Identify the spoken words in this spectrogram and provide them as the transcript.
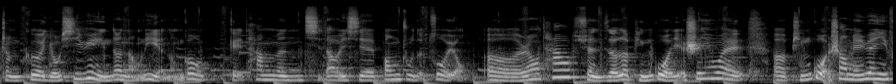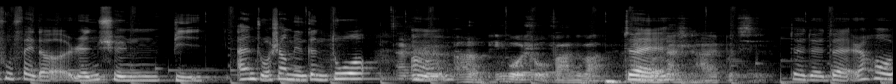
整个游戏运营的能力，也能够给他们起到一些帮助的作用。呃，然后他选择了苹果，也是因为呃苹果上面愿意付费的人群比安卓上面更多。嗯，苹果首发对吧？对，暂时还不行。对对对，然后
